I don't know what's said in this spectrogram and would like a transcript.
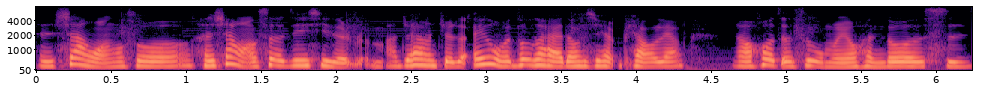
很向往说，很向往设计系的人嘛，就他们觉得，哎，我们做出来的东西很漂亮，然后或者是我们有很多的时，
